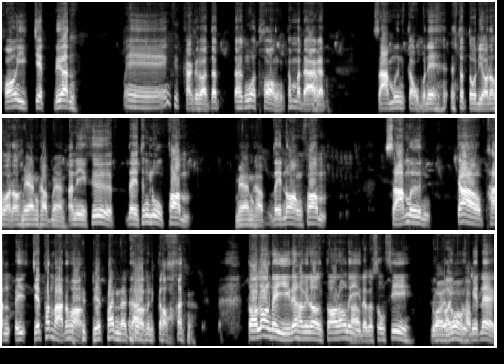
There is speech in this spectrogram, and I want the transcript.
ท้องอีกเจ็ดเดือนแม่งคือขักแต่ว่าแต่แต่งัวทองธรรมดาครักับนสามหมื่นเก่าบ่เนี่ยตัวตัวเดียวนะพ่อเนาะแมนครับแมนอันนี้คือได้ทั้งลูกพร้อม แมนครับ ได้น้องพร้อมสามหมื่นเก้าพันเอ้ยเจ็ดพันบาทนะพ่อเจ็ดพันอาจารว่าย์มันเก่าพันต่อรองได้อีกนะครับพี่น้องต่อรองได้อีครักบแล้วก็ส่งฟรีร้อยโลกิครับเมตรแรก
